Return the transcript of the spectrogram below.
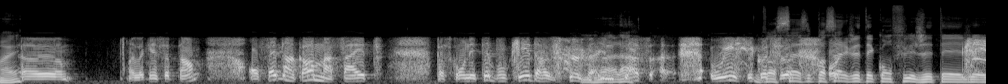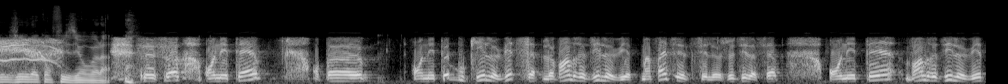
euh, le 15 septembre, on fête encore ma fête parce qu'on était bouqués dans un, une place. Oui, écoute ça. C'est pour ça que j'étais confus, j'étais, j'ai eu la confusion, voilà. c'est ça. On était, on peut, on était booké le 8 le vendredi le 8. Ma fête, c'est le jeudi le 7. On était vendredi le 8,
